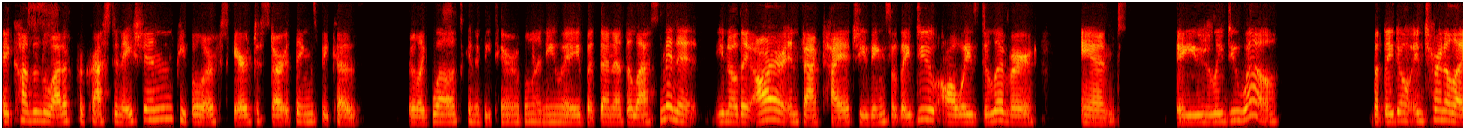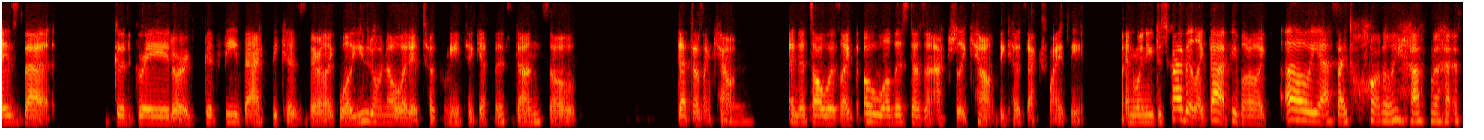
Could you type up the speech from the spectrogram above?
it causes a lot of procrastination people are scared to start things because they're like, well, it's going to be terrible anyway. But then at the last minute, you know, they are in fact high achieving. So they do always deliver and they usually do well. But they don't internalize that good grade or good feedback because they're like, well, you don't know what it took me to get this done. So that doesn't count. Mm. And it's always like, oh, well, this doesn't actually count because XYZ. And when you describe it like that, people are like, oh, yes, I totally have that.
